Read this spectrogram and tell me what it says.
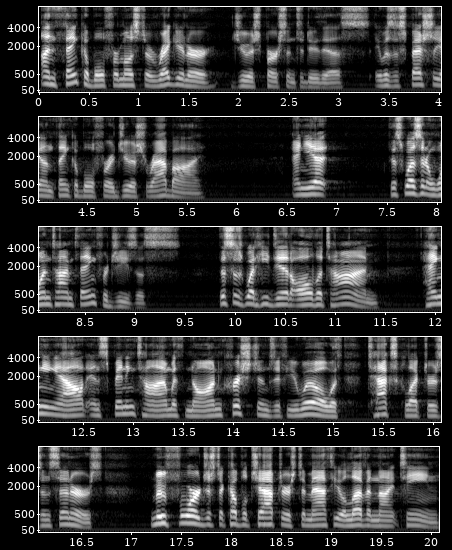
unthinkable for most a regular Jewish person to do this. It was especially unthinkable for a Jewish rabbi. And yet, this wasn't a one time thing for Jesus. This is what he did all the time, hanging out and spending time with non Christians, if you will, with tax collectors and sinners. Move forward just a couple chapters to Matthew 11 19.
